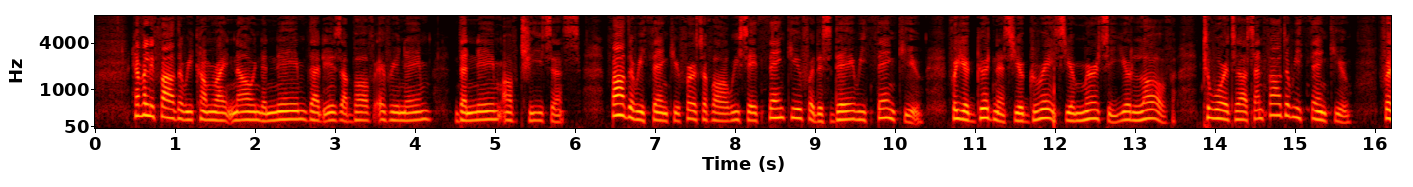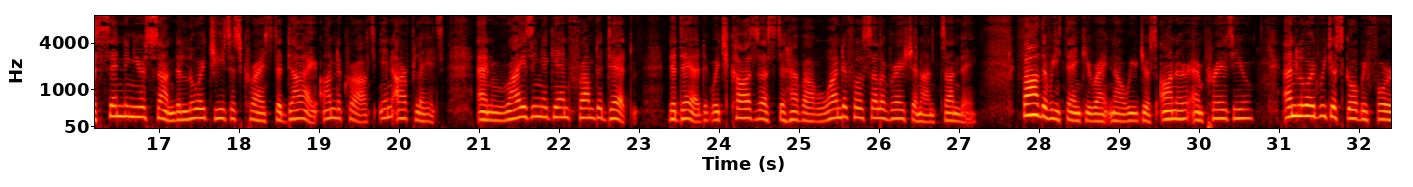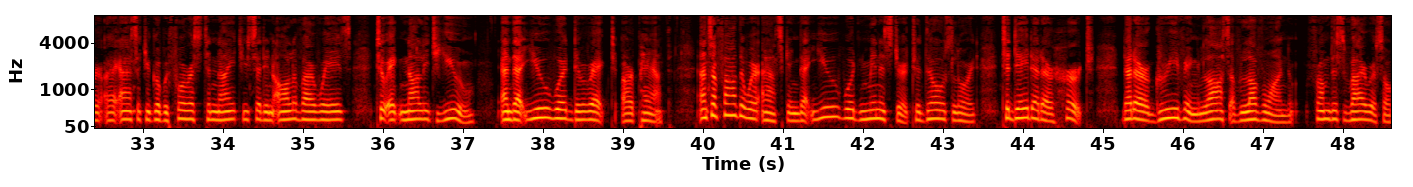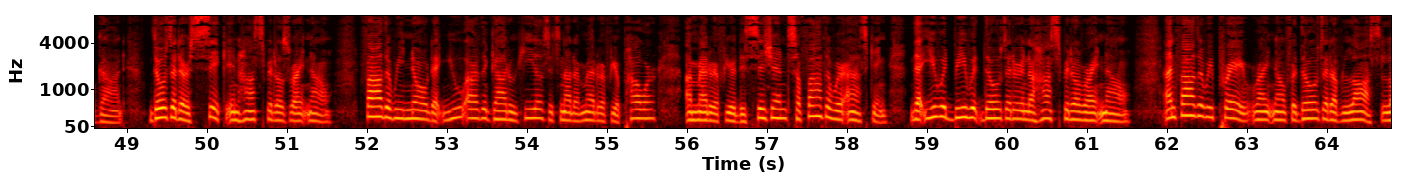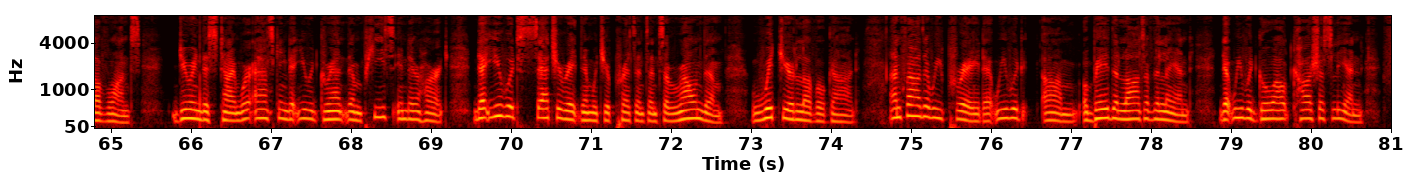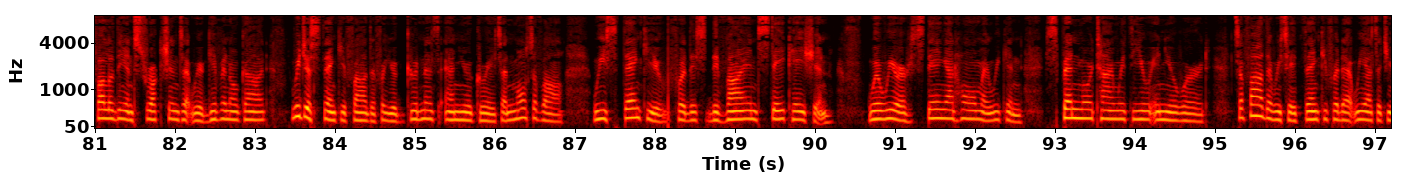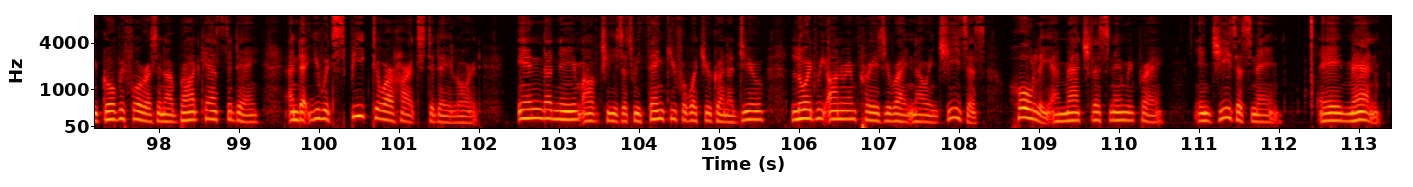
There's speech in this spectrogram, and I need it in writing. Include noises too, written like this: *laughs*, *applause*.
Heavenly Father, we come right now in the name that is above every name the name of Jesus. Father, we thank you. First of all, we say thank you for this day. We thank you for your goodness, your grace, your mercy, your love towards us. And Father, we thank you for sending your Son, the Lord Jesus Christ, to die on the cross in our place and rising again from the dead, the dead, which caused us to have a wonderful celebration on Sunday. Father, we thank you right now. We just honor and praise you. And Lord, we just go before, I ask that you go before us tonight. You said in all of our ways to acknowledge you and that you would direct our path. And so, Father, we're asking that you would minister to those, Lord, today that are hurt, that are grieving loss of loved one from this virus, oh God, those that are sick in hospitals right now. Father, we know that you are the God who heals. It's not a matter of your power, a matter of your decision. So, Father, we're asking that you would be with those that are in the hospital right now. And Father, we pray right now for those that have lost loved ones during this time. We're asking that you would grant them peace in their heart, that you would saturate them with your presence and surround them with your love, O oh God. And Father, we pray that we would um, obey the laws of the land, that we would go out cautiously and follow the instructions that we're given, O oh God. We just thank you, Father, for your goodness and your grace. And most of all, we thank you for this divine staycation where we are staying at home and we can spend more time with you in your word. So, Father, we say thank you for that. We ask that you go before us in our broadcast today and that you would speak to our hearts today, Lord. In the name of Jesus, we thank you for what you're going to do. Lord, we honor and praise you right now in Jesus' holy and matchless name we pray. In Jesus' name, amen.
